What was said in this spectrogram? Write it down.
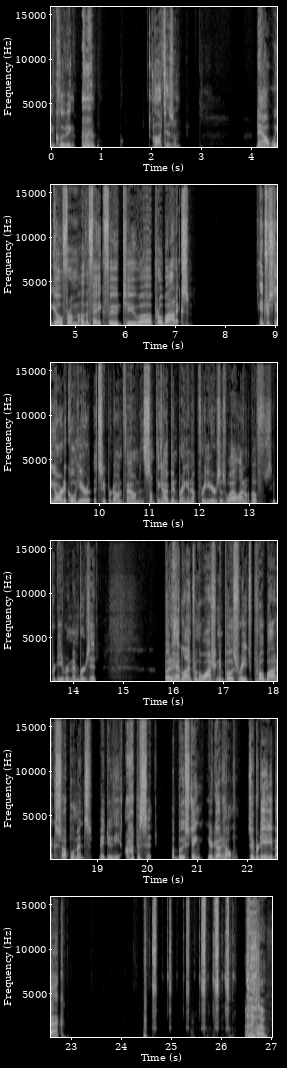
including autism. Now we go from uh, the fake food to uh, probiotics. Interesting article here that Super Don found, and something I've been bringing up for years as well. I don't know if Super D remembers it, but a headline from the Washington Post reads: "Probiotic supplements may do the opposite of boosting your gut health." Super D, are you back? I think so.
